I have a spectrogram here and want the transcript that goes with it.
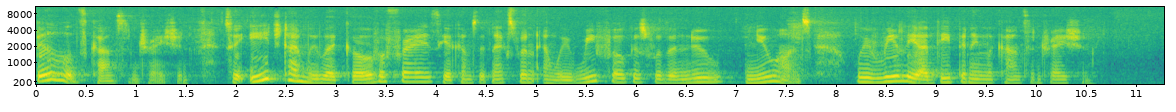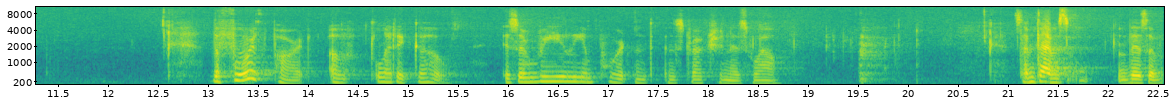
builds concentration. So each time we let go of a phrase, here comes the next one, and we refocus with a new nuance, we really are deepening the concentration. The fourth part of let it go is a really important instruction as well. Sometimes there's a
